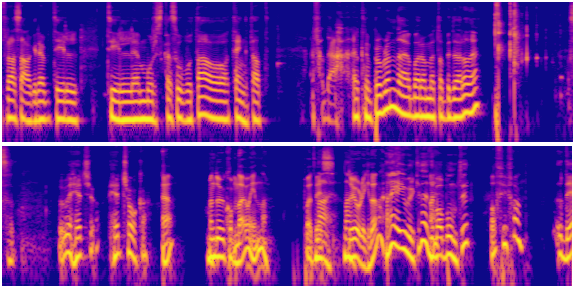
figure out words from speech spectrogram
fra Zagreb til, til Morska Sobota og tenkte at det her er jo ikke noe problem, det er jo bare å møte opp i døra, det. Så, det var helt, helt sjåka. Ja. Men du kom deg jo inn, da. På et vis. Nei, nei. Du gjorde ikke det, nei? Nei, jeg gjorde ikke det. Det var bomtur. Å, fy faen. Det,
